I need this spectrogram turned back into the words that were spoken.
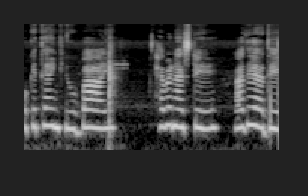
Okay thank you bye have a nice day Radhe Radhe.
